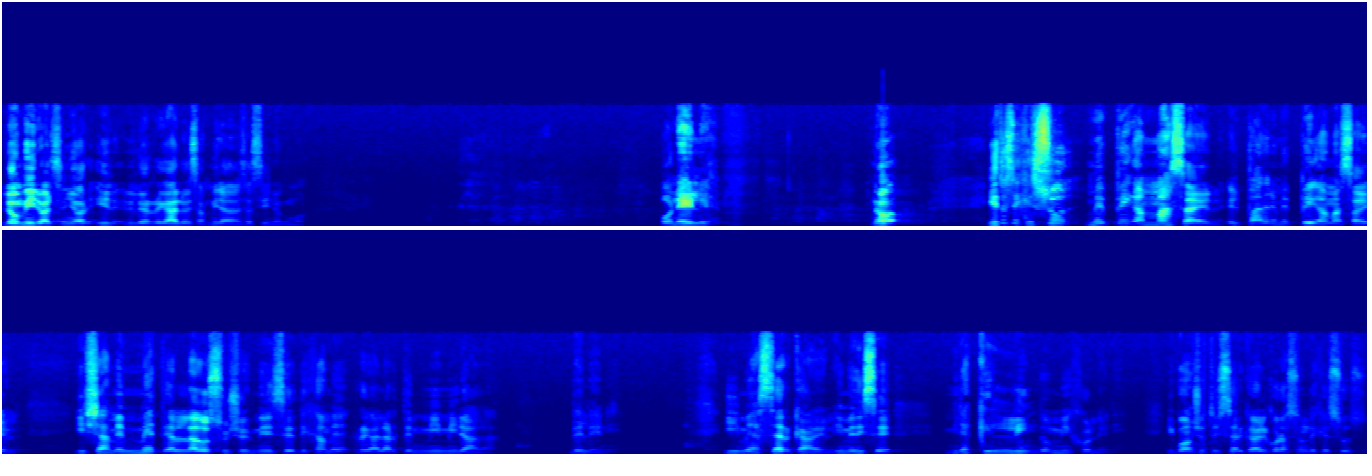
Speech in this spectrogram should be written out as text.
lo miro al Señor y le, regalo esas miradas así, ¿no? Como, ponele. ¿No? Y entonces Jesús me pega más a él, el Padre me pega más a él. Y ya me mete al lado suyo y me dice, déjame regalarte mi mirada de Lenny. Y me acerca a él y me dice, mira qué lindo mi hijo Lenny. Y cuando yo estoy cerca del corazón de Jesús,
